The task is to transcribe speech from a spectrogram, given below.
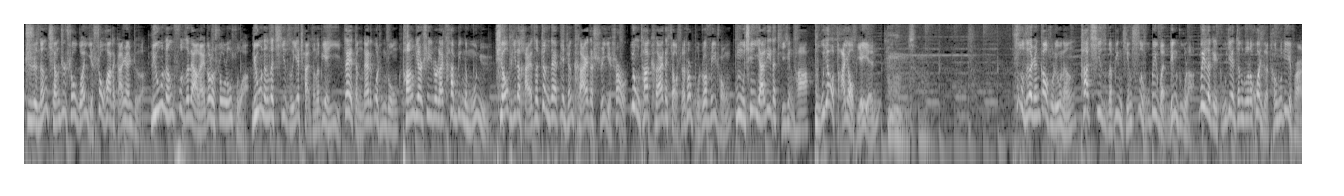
只能。强制收管已兽化的感染者，刘能父子俩来到了收容所。刘能的妻子也产生了变异，在等待的过程中，旁边是一对来看病的母女。调皮的孩子正在变成可爱的食蚁兽，用他可爱的小舌头捕捉飞虫。母亲严厉的提醒他不要打扰别人。负责人告诉刘能，他妻子的病情似乎被稳定住了。为了给逐渐增多的患者腾出地方，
